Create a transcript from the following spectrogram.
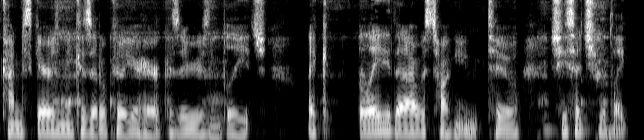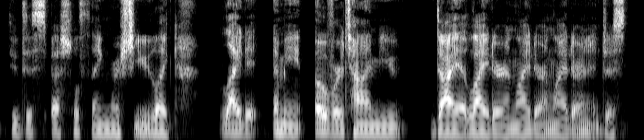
Kind of scares me because it'll kill your hair because they're using bleach. Like the lady that I was talking to, she said she would like do this special thing where she like light it. I mean, over time you dye it lighter and lighter and lighter, and it just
